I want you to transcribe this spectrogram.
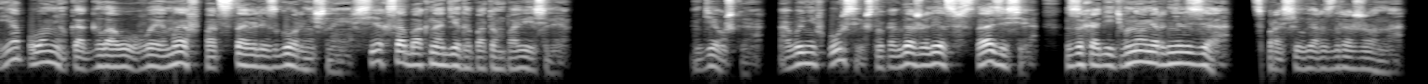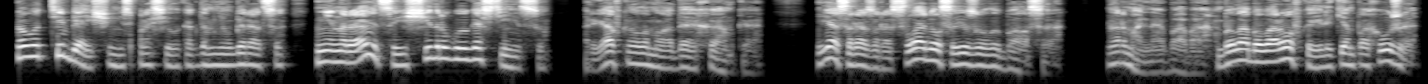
Я помню, как главу ВМФ подставили с горничной. Всех собак на деда потом повесили. «Девушка, а вы не в курсе, что когда жилец в стазисе, заходить в номер нельзя?» — спросил я раздраженно. «А вот тебя еще не спросила, когда мне убираться. Не нравится? Ищи другую гостиницу», — рявкнула молодая хамка. Я сразу расслабился и заулыбался. Нормальная баба. Была бы воровка или кем похуже,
